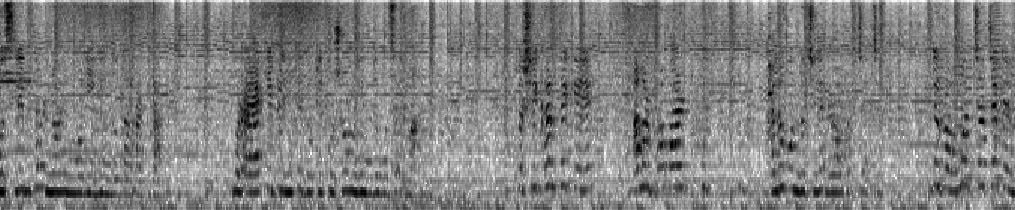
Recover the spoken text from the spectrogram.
মুসলিম তার নয়নমণি হিন্দু তাহার মোরা একই বৃন্তে দুটি কুসুম হিন্দু মুসলমান। তো সেখান থেকে আমার বাবার খুব ভালো বন্ধু ছিলেন রহমত চাচা। কিন্তু রহমত চাচা কেন?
